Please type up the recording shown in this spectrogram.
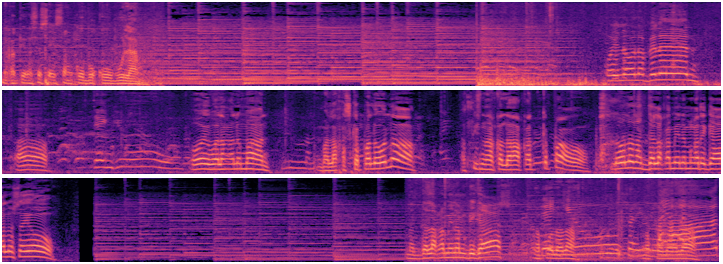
Nakatira siya sa isang kubo-kubo lang. Oy Lola Belen! Ah, Thank you. Oy, walang anuman. Malakas ka pa, Lola. At least nakalakad ka pa, oh. Lola, nagdala kami ng mga regalo sa'yo. Nagdala kami ng bigas. Apo, Thank Lola. you sa iyo Opo, Lola. lahat.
